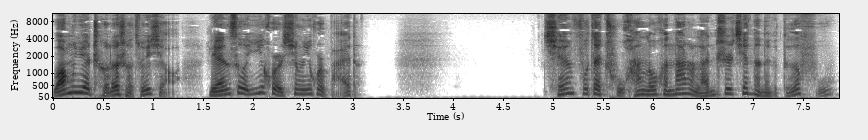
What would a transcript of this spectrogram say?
王月扯了扯嘴角，脸色一会儿青一会儿白的。潜伏在楚寒楼和纳若兰之间的那个德福，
